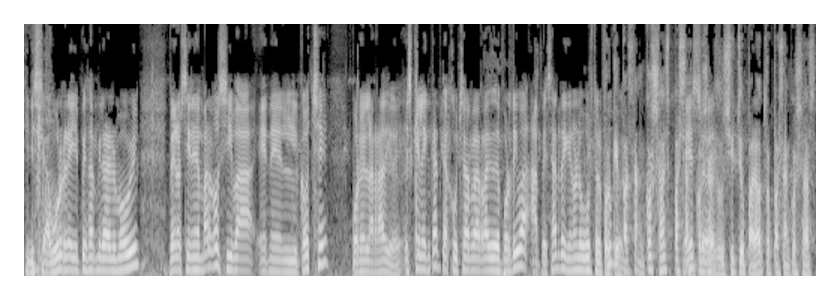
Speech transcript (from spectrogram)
y, se aburre y empieza a mirar el móvil, pero sin embargo si va en el coche, pone la radio. ¿eh? Es que le encanta escuchar la radio deportiva a pesar de que no le gusta el fútbol. Porque pasan cosas, pasan cosas de un sitio para otro, pasan cosas.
